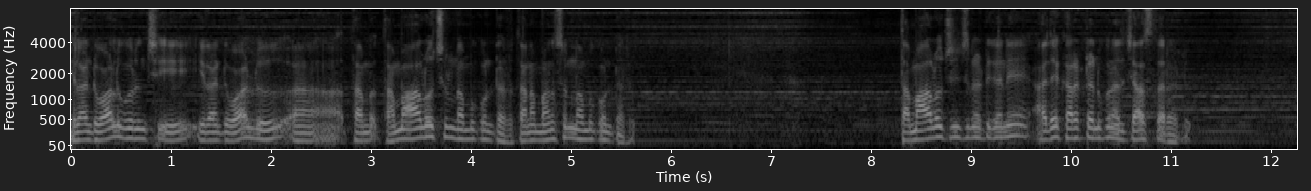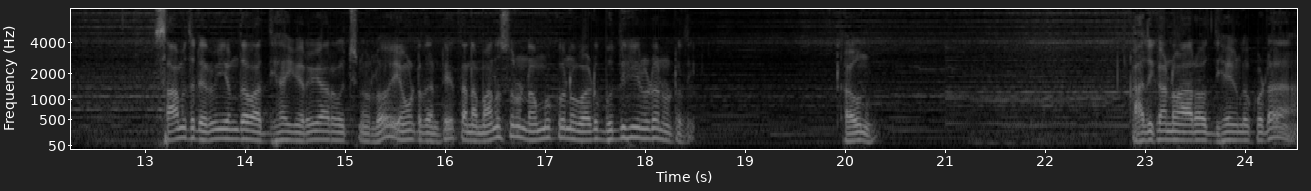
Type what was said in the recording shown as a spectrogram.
ఇలాంటి వాళ్ళ గురించి ఇలాంటి వాళ్ళు తమ తమ ఆలోచనలు నమ్ముకుంటారు తన మనసును నమ్ముకుంటారు. తమ ఆలోచించినట్టుగానే అదే కరెక్ట్ అనుకుని అది చేస్తారు వాళ్ళు. సామెతలు ఇరవై ఎనిమిదవ అధ్యాయం ఇరవై ఆరో వచనంలో ఏముంటుందంటే తన మనసును నమ్ముకున్నవాడు బుద్ధిహీనుడు అని ఉంటుంది. అవును. ఆదికాండం ఆరో అధ్యాయంలో కూడా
